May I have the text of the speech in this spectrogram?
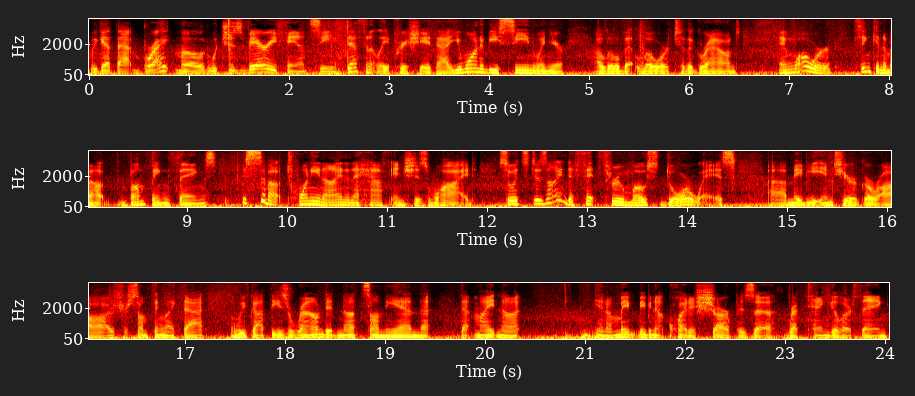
we get that bright mode, which is very fancy. Definitely appreciate that. You want to be seen when you're a little bit lower to the ground. And while we're thinking about bumping things, this is about 29 and a half inches wide. So it's designed to fit through most doorways, uh, maybe into your garage or something like that. And we've got these rounded nuts on the end that, that might not you know, maybe not quite as sharp as a rectangular thing.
